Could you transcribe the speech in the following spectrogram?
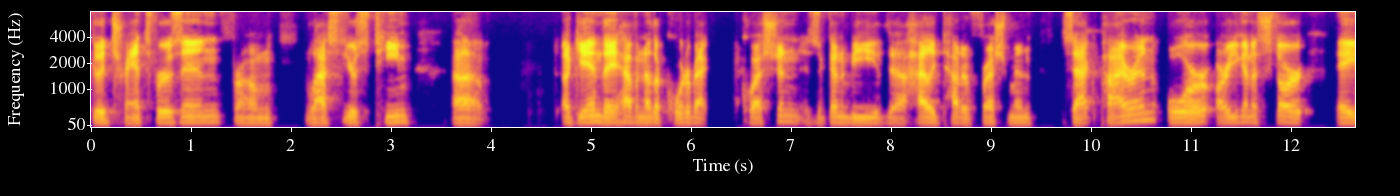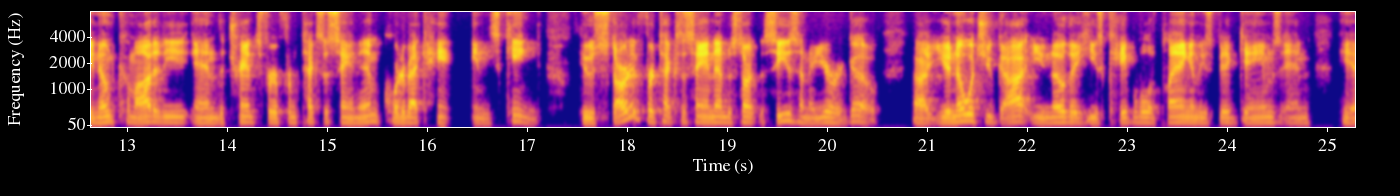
good transfers in from last year's team. Uh, again, they have another quarterback question. Is it going to be the highly touted freshman Zach Pyron, or are you going to start a known commodity and the transfer from Texas A&M quarterback Haynes King, who started for Texas A&M to start the season a year ago? Uh, you know what you got. You know that he's capable of playing in these big games, and he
